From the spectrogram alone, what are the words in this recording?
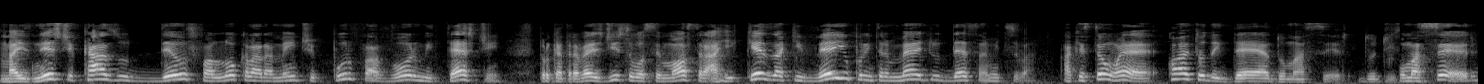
mas neste caso Deus falou claramente: por favor, me teste porque através disso você mostra a riqueza que veio por intermédio dessa mitzvah. A questão é, qual é toda a ideia do macer, do dízimo? O macer,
